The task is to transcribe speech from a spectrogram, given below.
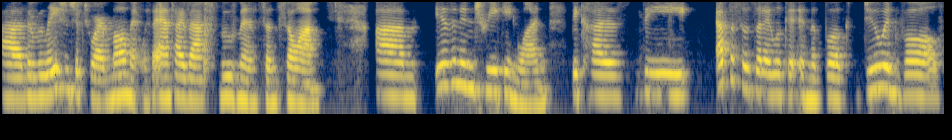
uh, the relationship to our moment with anti vax movements and so on um, is an intriguing one because the episodes that I look at in the book do involve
